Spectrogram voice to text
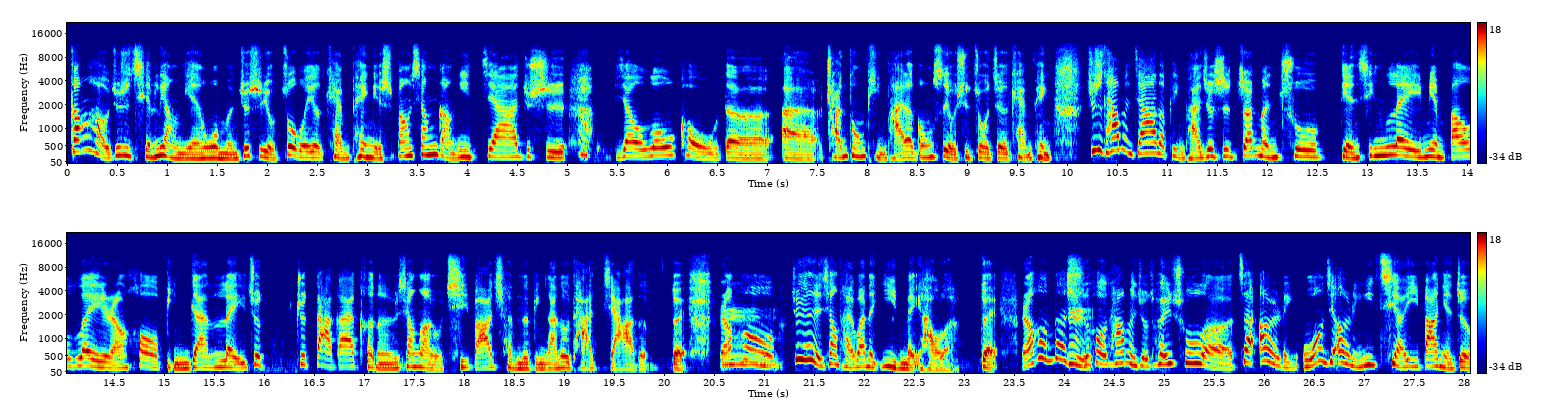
刚好就是前两年，我们就是有做过一个 campaign，也是帮香港一家就是比较 local 的呃传统品牌的公司有去做这个 campaign，就是他们家的品牌就是专门出点心类、面包类，然后饼干类就。就大概可能香港有七八成的饼干都是他家的，对，然后就有点像台湾的益美好了，对，然后那时候他们就推出了在二零，我忘记二零一七啊一八年这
